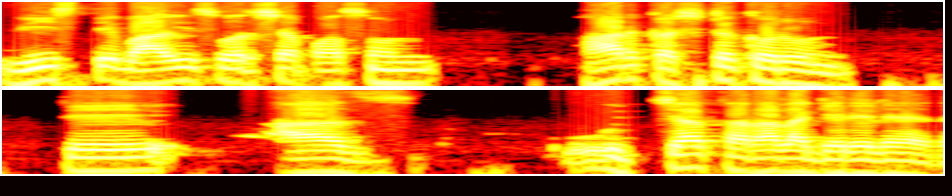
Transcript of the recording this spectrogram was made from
वीस ते बावीस वर्षापासून फार कष्ट करून ते आज उच्च थराला गेलेले आहेत.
